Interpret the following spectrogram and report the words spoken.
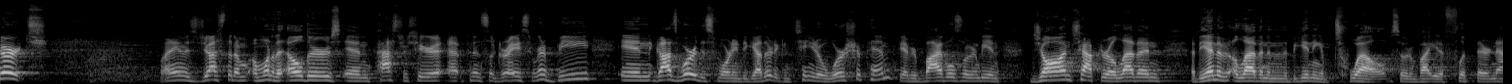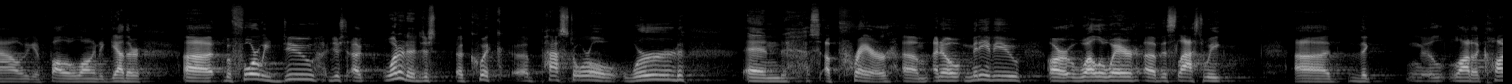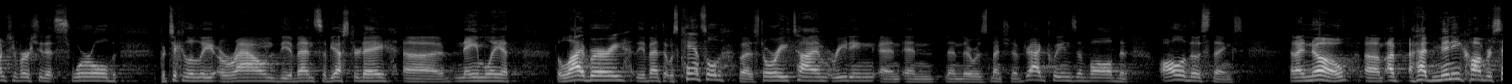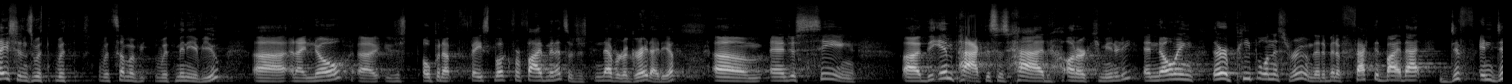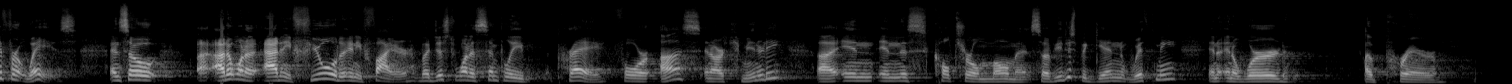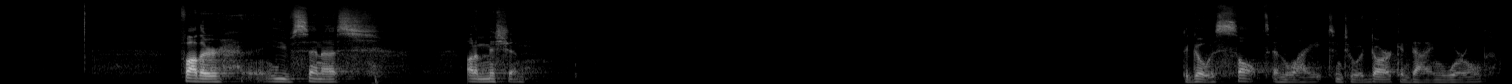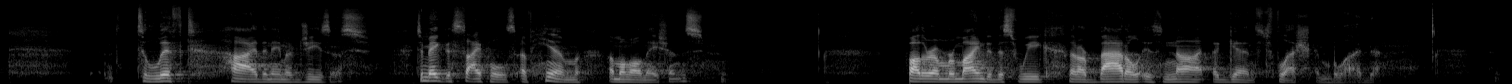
Church. My name is Justin. I'm, I'm, one of the elders and pastors here at Peninsula Grace. We're going to be in God's Word this morning together to continue to worship Him. If you have your Bibles, we're going to be in John chapter 11, at the end of 11 and the beginning of 12. So I would invite you to flip there now. We can follow along together. Uh, before we do, just I wanted to just a quick uh, pastoral word and a prayer. Um, I know many of you are well aware of this last week. Uh, the a lot of the controversy that swirled, particularly around the events of yesterday, uh, namely at the library, the event that was canceled, but a story time reading, and, and, and there was mention of drag queens involved, and all of those things. And I know, um, I've, I've, had many conversations with, with, with, some of, with many of you, uh, and I know uh, you just open up Facebook for five minutes, which is never a great idea, um, and just seeing uh, the impact this has had on our community, and knowing there are people in this room that have been affected by that diff- in different ways. And so I, I don't want to add any fuel to any fire, but just want to simply pray for us and our community uh, in, in this cultural moment. So if you just begin with me in, in a word of prayer. Father, you've sent us on a mission. To go as salt and light into a dark and dying world, to lift high the name of Jesus, to make disciples of Him among all nations. Father, I'm reminded this week that our battle is not against flesh and blood.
